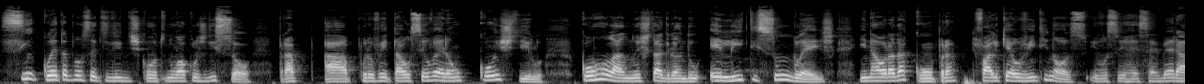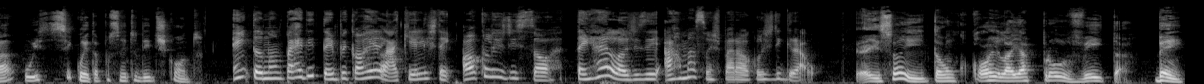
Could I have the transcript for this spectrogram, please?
50% de desconto no óculos de sol para aproveitar o seu verão com estilo. Corra lá no Instagram do Elite Sunglass e na hora da compra fale que é ouvinte nosso e você receberá os 50% de desconto. Então não perde tempo e corre lá que eles têm óculos de sol, tem relógios e armações para óculos de grau. É isso aí, então corre lá e aproveita. Bem,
